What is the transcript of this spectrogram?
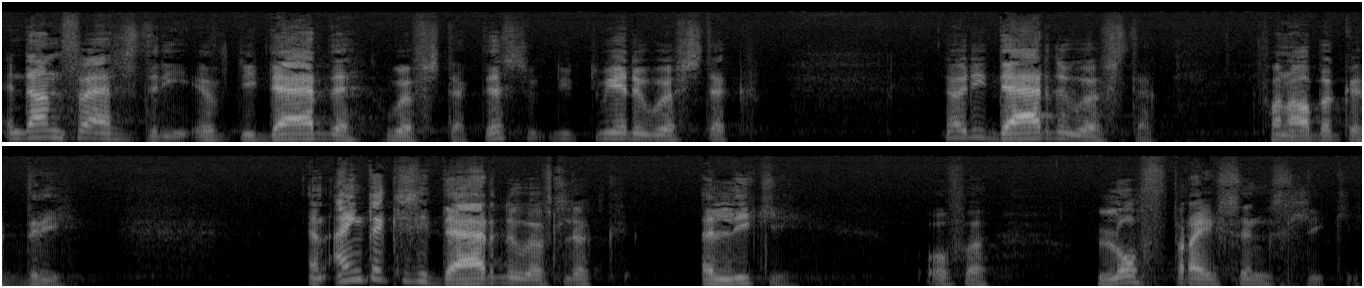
En dan vers 3 of die derde hoofstuk. Dis die tweede hoofstuk. Nou die derde hoofstuk van Habakuk 3. En eintlik is die derde hoofstuk 'n liedjie of 'n lofprysingsliedjie.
